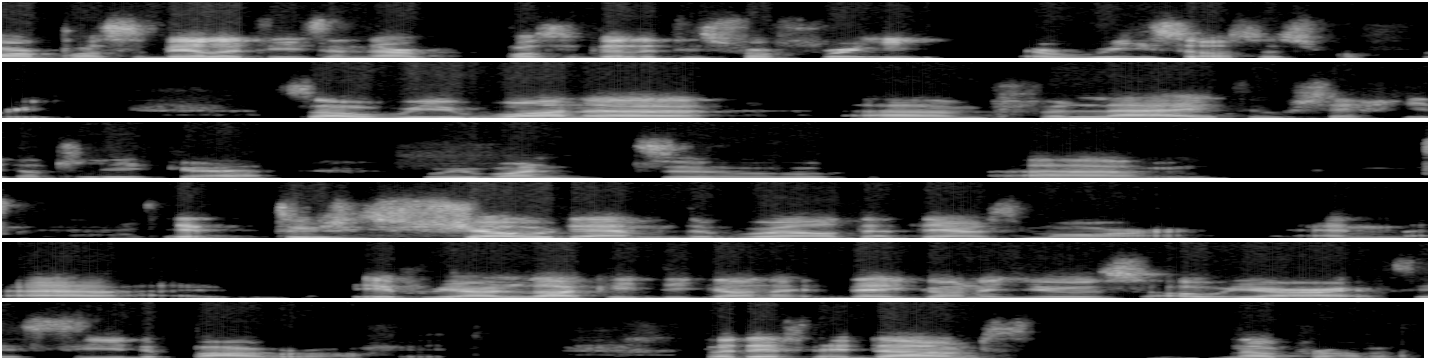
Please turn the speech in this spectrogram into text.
more possibilities and there are possibilities for free, are resources for free. So we want to um, verleid, hoe zeg je dat Lieke? We want to, um, yeah, to show them the world that there's more. And uh, if we are lucky, they're gonna, they're gonna use OER if they see the power of it. But if they don't, no problem.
